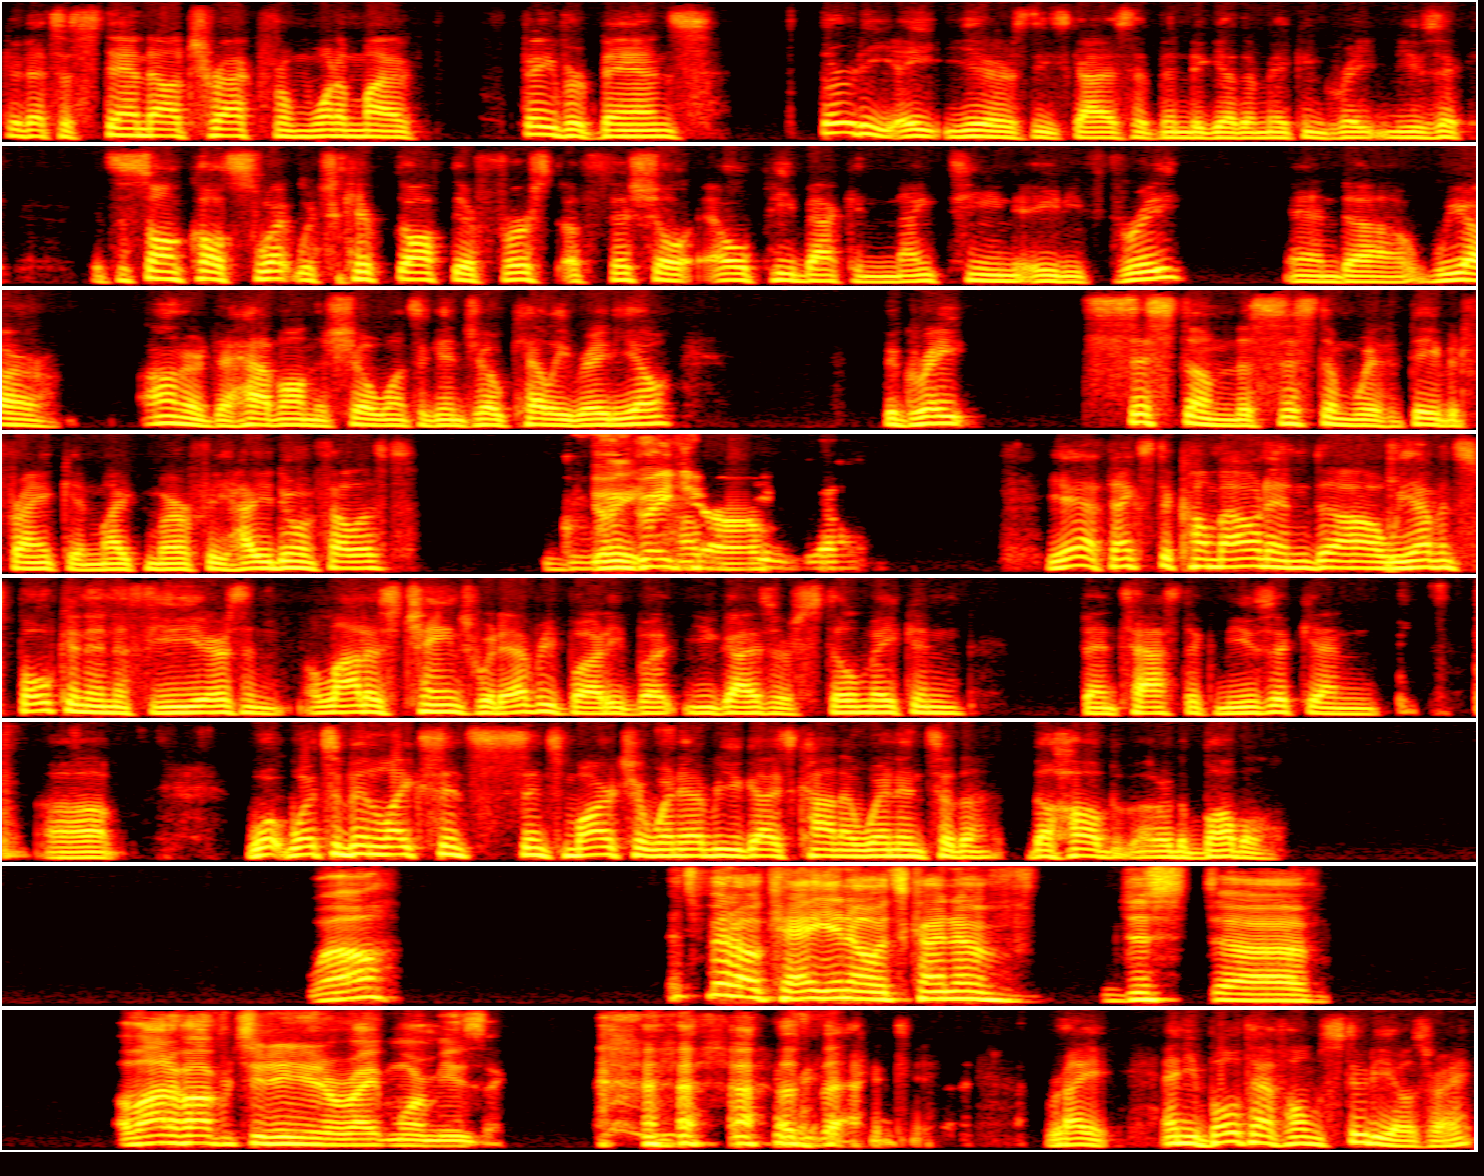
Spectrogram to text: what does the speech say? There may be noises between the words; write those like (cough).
Okay, that's a standout track from one of my favorite bands. 38 years these guys have been together making great music. It's a song called Sweat, which kicked off their first official LP back in 1983. And uh, we are honored to have on the show once again Joe Kelley Radio, the great system, the system with David Frank and Mic Murphy. How you doing, fellas? Great. Doing great, Joe. Yeah, thanks to come out and uh, we haven't spoken in a few years and a lot has changed with everybody, but you guys are still making fantastic music and uh, what what's it been like since since March or whenever you guys kind of went into the the hub or the bubble? Well, it's been okay. You know, it's kind of just uh, a lot of opportunity to write more music. (laughs) (laughs) right. And you both have home studios, right?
